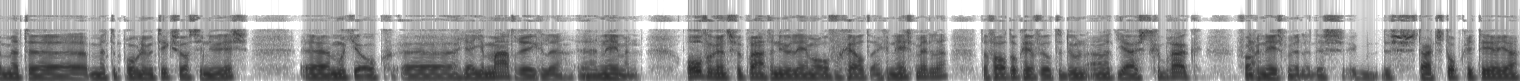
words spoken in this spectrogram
met, de, met de problematiek zoals die nu is... moet je ook ja, je maatregelen nemen Overigens, we praten nu alleen maar over geld en geneesmiddelen. Er valt ook heel veel te doen aan het juist gebruik van geneesmiddelen. Dus, dus start-stop-criteria.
